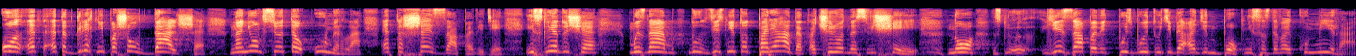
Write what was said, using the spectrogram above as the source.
он, это, этот грех не пошел дальше. На нем все это умерло. Это шесть заповедей. И следующее, мы знаем, ну, здесь не тот порядок, очередность вещей, но есть заповедь, пусть будет у тебя один Бог. Не создавай кумира.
